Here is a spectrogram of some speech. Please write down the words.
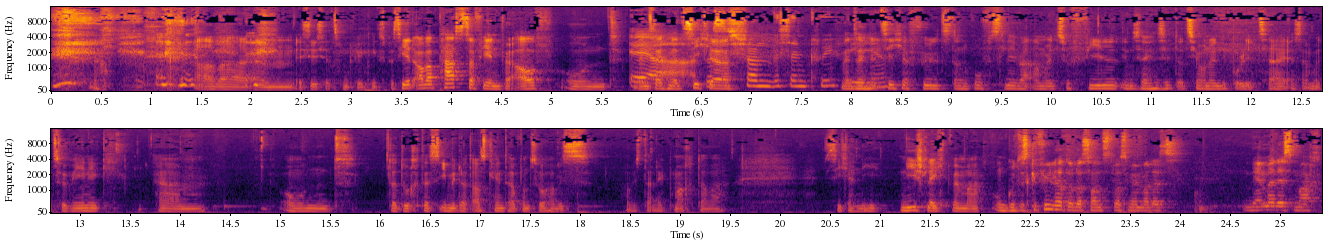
aber ähm, es ist jetzt zum Glück nichts passiert. Aber passt auf jeden Fall auf und wenn ihr euch nicht sicher, creepy. wenn ihr euch ja. nicht sicher fühlt, dann ruft lieber einmal zu viel in solchen Situationen die Polizei, als einmal zu wenig. Ähm, und dadurch, dass ich mich dort auskennt habe und so, habe ich es hab ich's da nicht gemacht, aber sicher nie, nie schlecht, wenn man ein ungutes Gefühl hat oder sonst was, wenn man das, wenn man das macht.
